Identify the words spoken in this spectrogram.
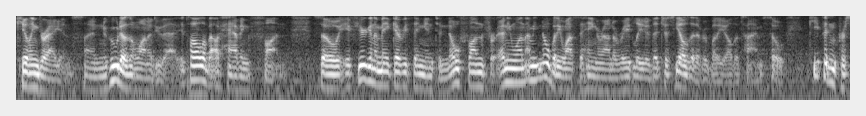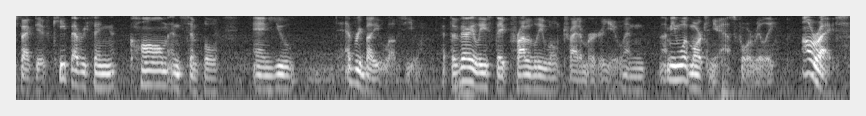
killing dragons, and who doesn't want to do that? It's all about having fun. So if you're going to make everything into no fun for anyone, I mean, nobody wants to hang around a raid leader that just yells at everybody all the time. So keep it in perspective. Keep everything calm and simple, and you, everybody loves you. At the very least, they probably won't try to murder you, and I mean, what more can you ask for, really? Alright.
